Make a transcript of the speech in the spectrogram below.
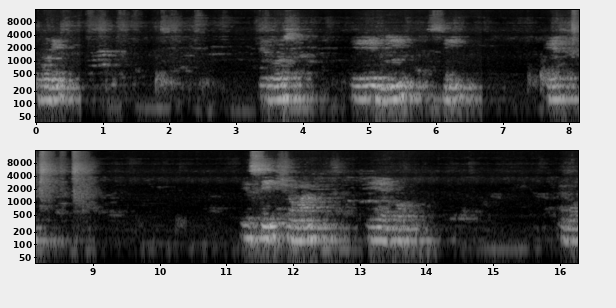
ধরি ত্রিভুজ এ বি সি এর এসি সমান এ একক এবং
